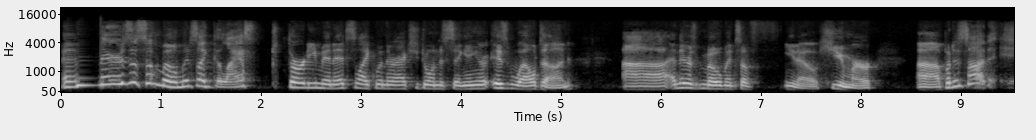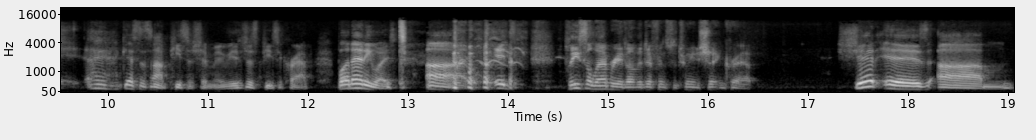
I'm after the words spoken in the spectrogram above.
And there's some moments, like the last 30 minutes, like when they're actually doing the singing, is well done. Uh, and there's moments of, you know, humor. Uh, but it's not, I guess it's not a piece of shit movie. It's just a piece of crap. But, anyways, uh, it's, Please elaborate on the difference between shit and crap. shit is, um,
